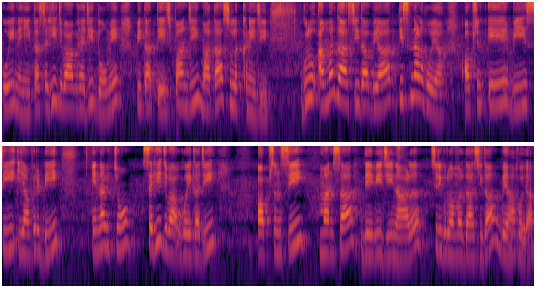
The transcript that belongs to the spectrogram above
ਕੋਈ ਨਹੀਂ। ਤਾਂ ਸਹੀ ਜਵਾਬ ਹੈ ਜੀ ਦੋਵੇਂ, ਪਿਤਾ ਤੇਜਭਾਨ ਜੀ, ਮਾਤਾ ਸੁਲੱਖਣੀ ਜੀ। ਗੁਰੂ ਅਮਰਦਾਸ ਜੀ ਦਾ ਵਿਆਹ ਕਿਸ ਨਾਲ ਹੋਇਆ? ਆਪਸ਼ਨ ਏ ਬੀ ਸੀ ਜਾਂ ਫਿਰ ਡੀ ਇਹਨਾਂ ਵਿੱਚੋਂ ਸਹੀ ਜਵਾਬ ਹੋਏਗਾ ਜੀ ਆਪਸ਼ਨ ਸੀ ਮਨਸਾ ਦੇਵੀ ਜੀ ਨਾਲ ਸ੍ਰੀ ਗੁਰੂ ਅਮਰਦਾਸ ਜੀ ਦਾ ਵਿਆਹ ਹੋਇਆ।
